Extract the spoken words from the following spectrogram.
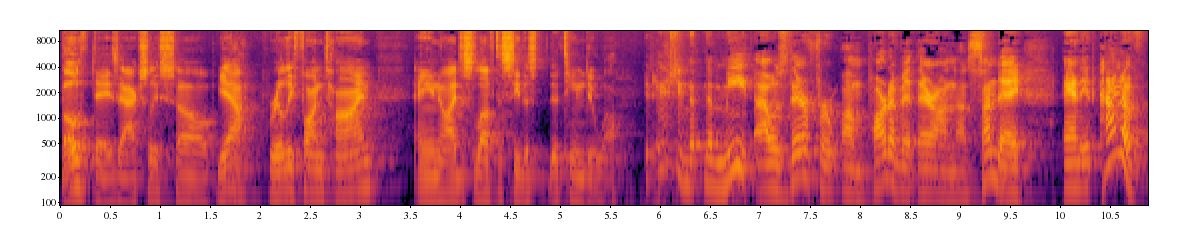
both days actually. So yeah, really fun time, and you know I just love to see this, the team do well. It's interesting. The, the meet, I was there for um, part of it there on, on Sunday, and it kind of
